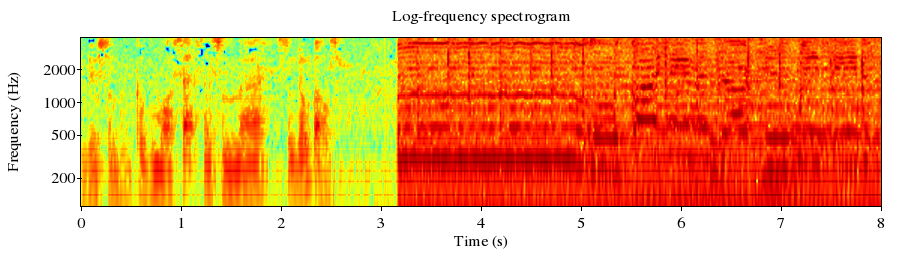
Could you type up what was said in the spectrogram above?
I'll do some a couple more sets and some uh, some dumbbells. just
